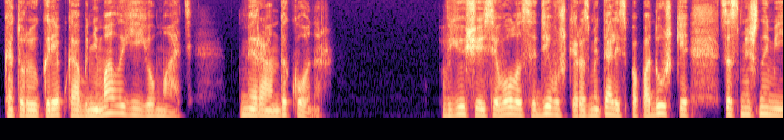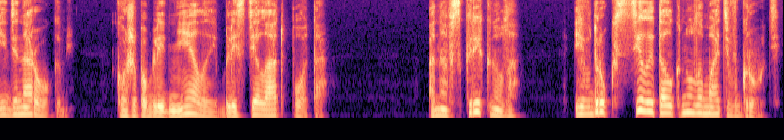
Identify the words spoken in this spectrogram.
которую крепко обнимала ее мать, Миранда Коннор. Вьющиеся волосы девушки разметались по подушке со смешными единорогами. Кожа побледнела и блестела от пота. Она вскрикнула и вдруг с силой толкнула мать в грудь.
